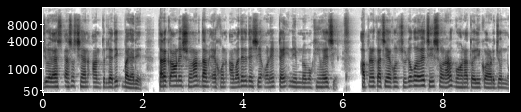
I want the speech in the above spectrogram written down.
জুয়েলার্স অ্যাসোসিয়েশন আন্তর্জাতিক বাজারে তার কারণে সোনার দাম এখন আমাদের দেশে অনেকটাই নিম্নমুখী হয়েছে। আপনার কাছে এখন সুযোগ রয়েছে সোনার গহনা তৈরি করার জন্য।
